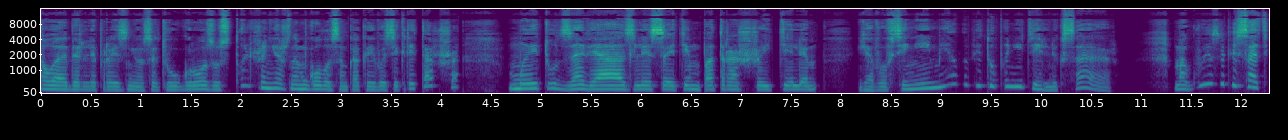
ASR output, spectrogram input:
Уэберли произнес эту угрозу столь же нежным голосом, как и его секретарша. «Мы тут завязли с этим потрошителем. Я вовсе не имела в виду понедельник, сэр. Могу я записать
